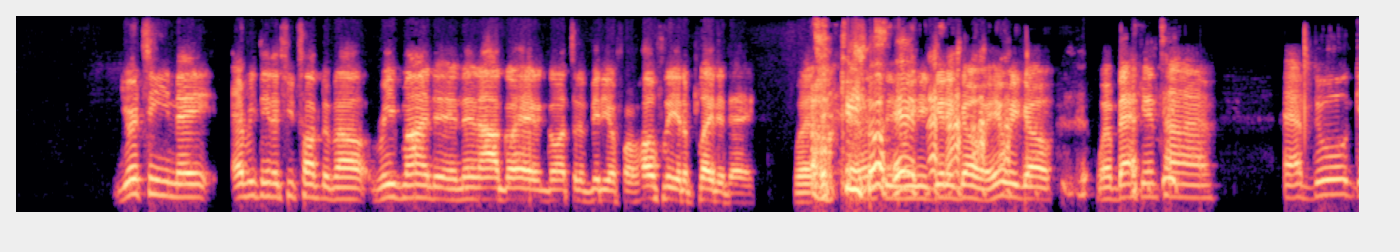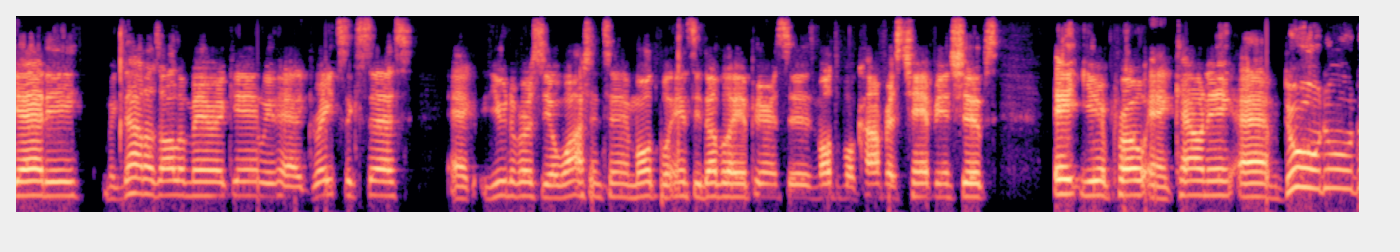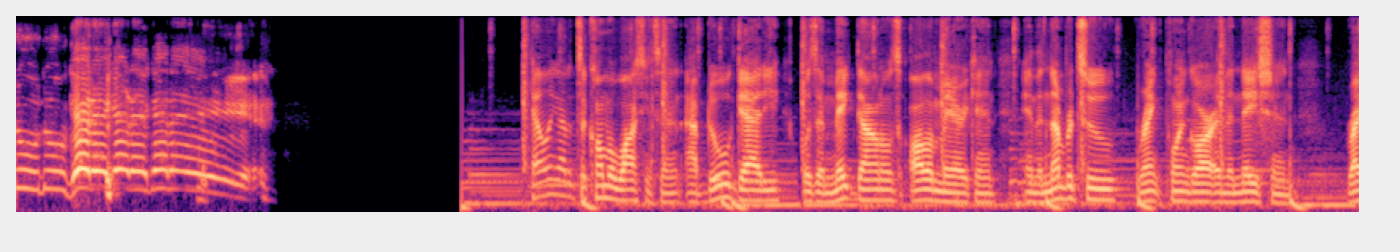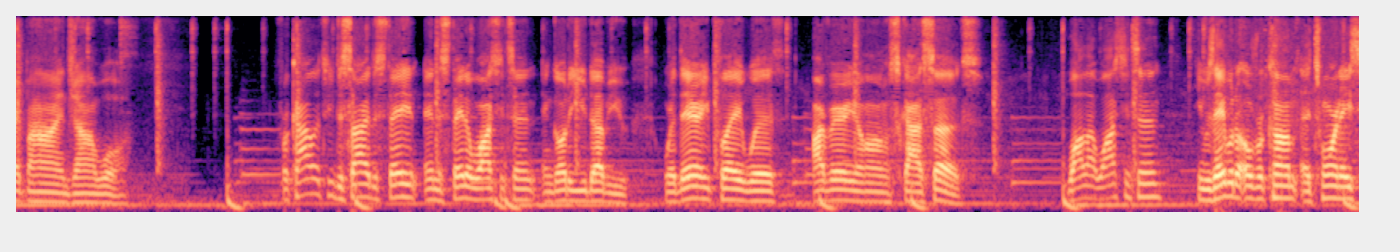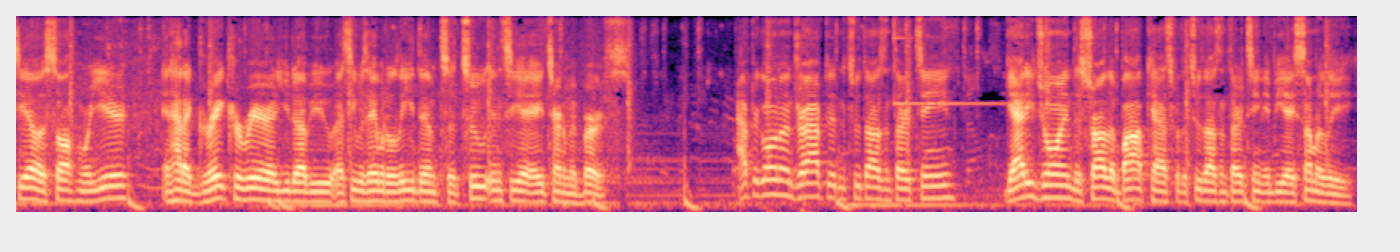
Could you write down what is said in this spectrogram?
your teammate, everything that you talked about, remind it, and then I'll go ahead and go into the video for him. Hopefully it'll play today. But Okay, let's see if ahead. we can get it going. Here we go. We're back in time. Abdul Gaddy, McDonald's All American. We've had great success at University of Washington, multiple NCAA appearances, multiple conference championships, eight year pro and counting. Abdul, do, do, do, get it, get it, get it. Hailing out of Tacoma, Washington, Abdul Gaddy was a McDonald's All American and the number two ranked point guard in the nation, right behind John Wall. For college, he decided to stay in the state of Washington and go to UW, where there he played with our very own Scott Suggs. While at Washington, he was able to overcome a torn ACL his sophomore year and had a great career at UW as he was able to lead them to two NCAA tournament berths. After going undrafted in 2013, Gaddy joined the Charlotte Bobcats for the 2013 NBA Summer League.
